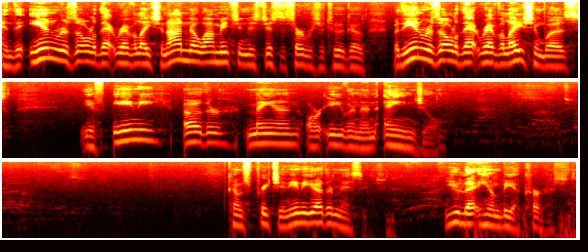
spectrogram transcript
And the end result of that revelation, I know I mentioned this just a service or two ago, but the end result of that revelation was if any other man or even an angel comes preaching any other message, you let him be accursed.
